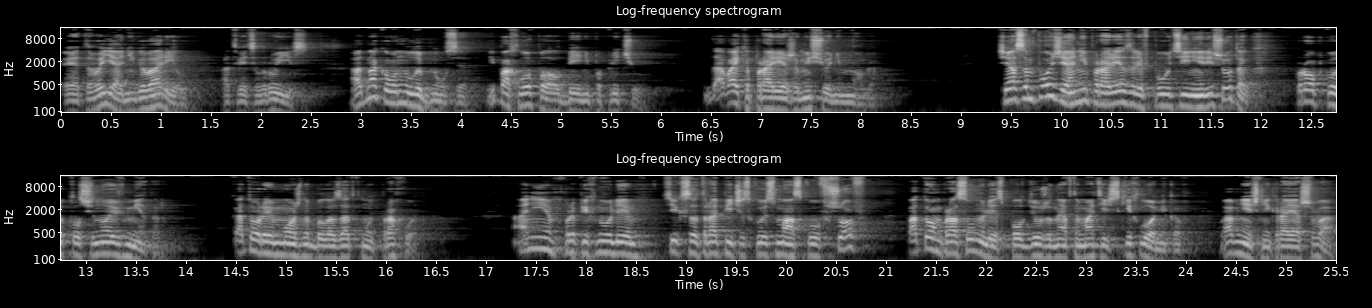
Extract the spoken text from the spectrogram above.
«Этого я не говорил», — ответил Руис. Однако он улыбнулся и похлопал Албени по плечу. «Давай-ка прорежем еще немного». Часом позже они прорезали в паутине решеток пробку толщиной в метр, которой можно было заткнуть проход. Они пропихнули тиксотропическую смазку в шов, потом просунули с полдюжины автоматических ломиков во внешние края шва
